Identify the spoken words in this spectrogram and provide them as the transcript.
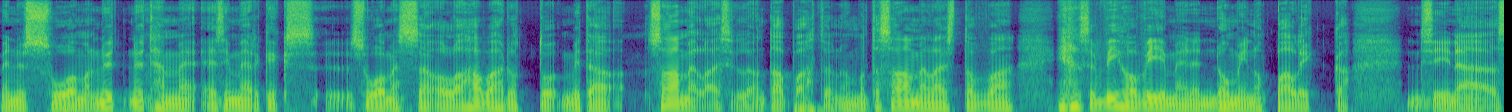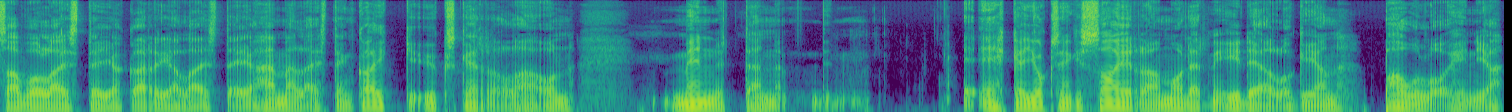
mennyt Suoma. Nyt, nythän me esimerkiksi Suomessa ollaan havahduttu, mitä saamelaisille on tapahtunut, mutta saamelaiset on vaan ihan se viho viimeinen dominopalikka siinä savolaisten ja karjalaisten ja hämäläisten kaikki yksi kerrallaan on mennyt tämän ehkä jokseenkin sairaan moderni ideologian pauloihin ja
